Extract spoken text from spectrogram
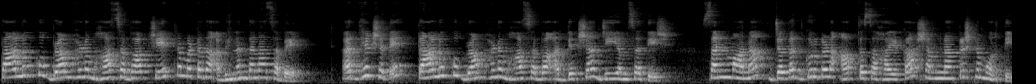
ತಾಲೂಕು ಬ್ರಾಹ್ಮಣ ಮಹಾಸಭಾ ಕ್ಷೇತ್ರ ಮಟ್ಟದ ಅಭಿನಂದನಾ ಸಭೆ. ಅಧ್ಯಕ್ಷತೆ ತಾಲೂಕು ಬ್ರಾಹ್ಮಣ ಮಹಾಸಭಾ ಅಧ್ಯಕ್ಷ ಜಿಎಂ ಸತೀಶ್. ಸನ್ಮಾನ ಜಗದ್ಗುರುಗಳ ಆಪ್ತ ಸಹಾಯಕ ಶಮ್ನಾ ಕೃಷ್ಣಮೂರ್ತಿ.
